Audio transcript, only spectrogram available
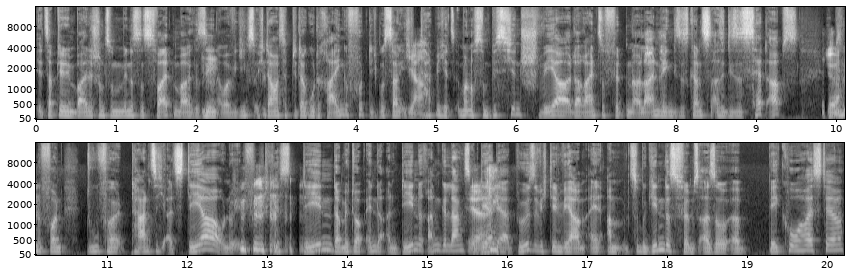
jetzt habt ihr den beide schon zum mindestens zweiten Mal gesehen, mhm. aber wie ging es euch damals? Habt ihr da gut reingefunden? Ich muss sagen, ich ja. tat mich jetzt immer noch so ein bisschen schwer, da reinzufinden, allein wegen dieses ganzen, also diese Setups, ja. im Sinne von, du vertarnst dich als der und du infiltrierst den, damit du am Ende an den rangelangst. Ja. Und der, der Bösewicht, den wir haben, am, zu Beginn des Films, also äh, Beko heißt der,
